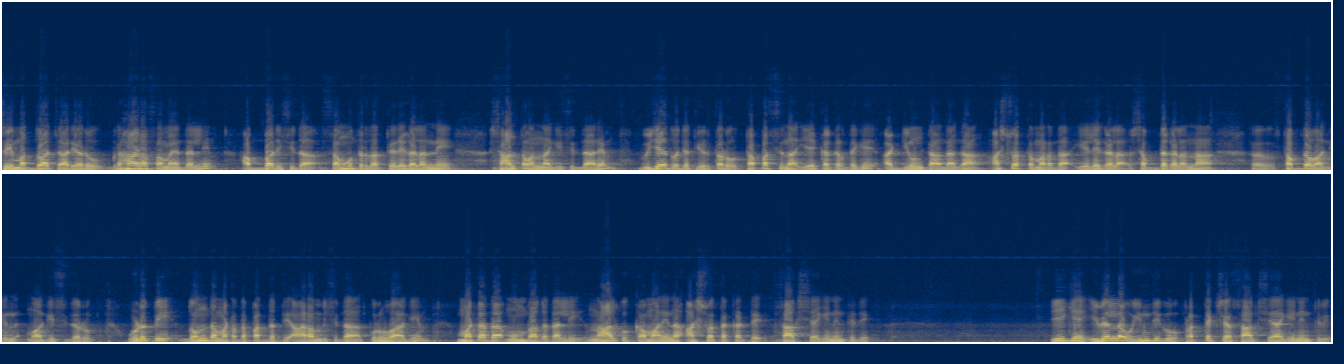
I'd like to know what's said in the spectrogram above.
ಶ್ರೀ ಮಧ್ವಾಚಾರ್ಯರು ಗ್ರಹಣ ಸಮಯದಲ್ಲಿ ಅಬ್ಬರಿಸಿದ ಸಮುದ್ರದ ತೆರೆಗಳನ್ನೇ ಶಾಂತವನ್ನಾಗಿಸಿದ್ದಾರೆ. ವಿಜಯಧ್ವಜ ತೀರ್ಥರು ತಪಸ್ಸಿನ ಏಕಾಗ್ರತೆಗೆ ಅಡ್ಡಿಯುಂಟಾದಾಗ ಅಶ್ವತ್ಥ ಮರದ ಎಲೆಗಳ ಶಬ್ದಗಳನ್ನು ಸ್ತಬ್ಧವಾಗಿ ವಾಗಿಸಿದರು ಉಡುಪಿ ದೊಂದ ಮಠದ ಪದ್ಧತಿ ಆರಂಭಿಸಿದ ಕುರುಹಾಗಿ ಮಠದ ಮುಂಭಾಗದಲ್ಲಿ ನಾಲ್ಕು ಕಮಾನಿನ ಅಶ್ವತ್ಥ ಕಟ್ಟೆ ಸಾಕ್ಷಿಯಾಗಿ ನಿಂತಿದೆ. ಹೀಗೆ ಇವೆಲ್ಲವೂ ಇಂದಿಗೂ ಪ್ರತ್ಯಕ್ಷ ಸಾಕ್ಷಿಯಾಗಿ ನಿಂತಿವೆ.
